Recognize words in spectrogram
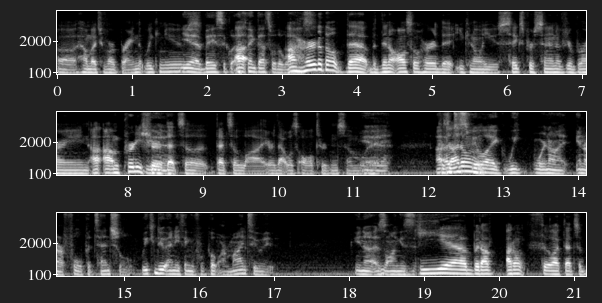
uh, how much of our brain that we can use? Yeah, basically, I, I- think that's what it was. I heard about that, but then I also heard that you can only use six percent of your brain. I, I'm pretty sure Yeah. that's a that's a lie, or that was altered in some Yeah. way. I, I I just feel don't- like we we're not in our full potential. We can do anything if we put our mind to it. You know, as long as Yeah, but I I don't feel like that's a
